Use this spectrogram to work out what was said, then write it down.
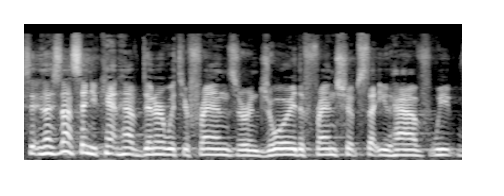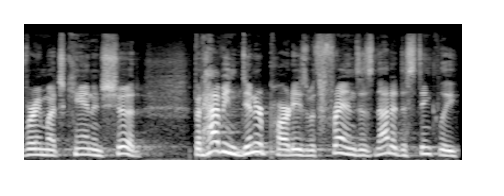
He's not saying you can't have dinner with your friends or enjoy the friendships that you have. We very much can and should. But having dinner parties with friends is not a distinctly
